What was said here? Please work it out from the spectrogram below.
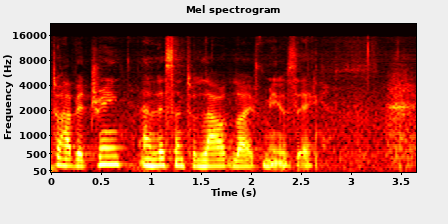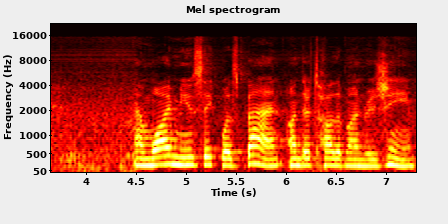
to have a drink and listen to loud live music and why music was banned under Taliban regime,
